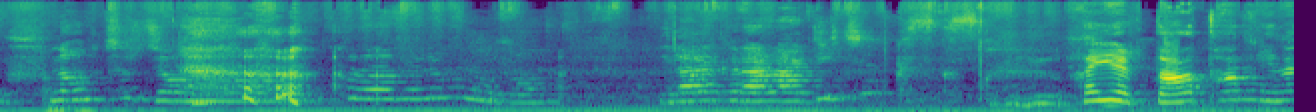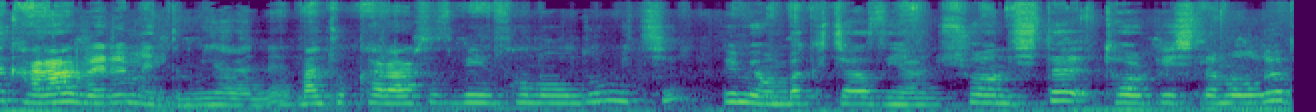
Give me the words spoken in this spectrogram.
Uf, ne yaptıracağım ya? karar veremiyorum. Dilara karar verdiği için kız. Hayır daha tam yine karar veremedim yani. Ben çok kararsız bir insan olduğum için bilmiyorum bakacağız yani. Şu an işte törpü işlemi oluyor.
